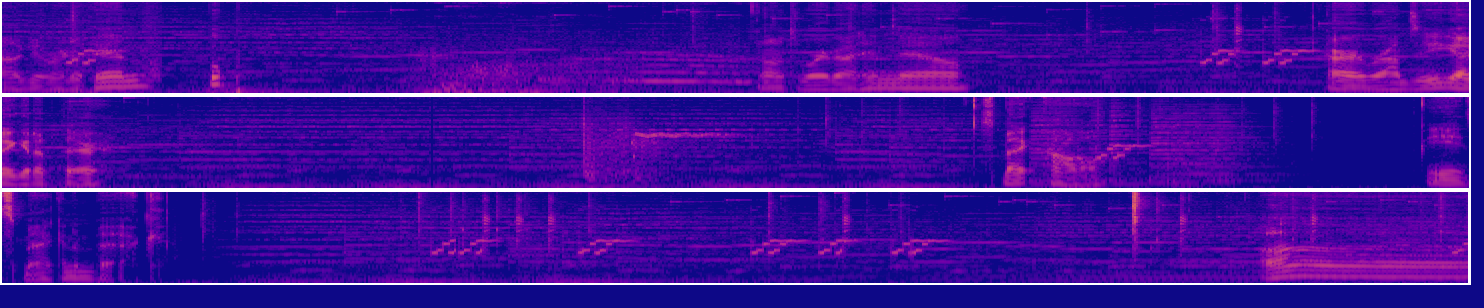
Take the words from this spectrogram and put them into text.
Now I'll get rid of him. Boop. Don't have to worry about him now. Alright, Ramza, you gotta get up there. Smack- oh. He ain't smacking him back. Uh,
